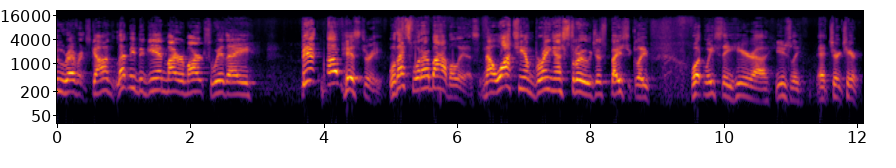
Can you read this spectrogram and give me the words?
who reverence God, let me begin my remarks with a bit of history. Well, that's what our Bible is. Now, watch him bring us through just basically what we see here, uh, usually at church here.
